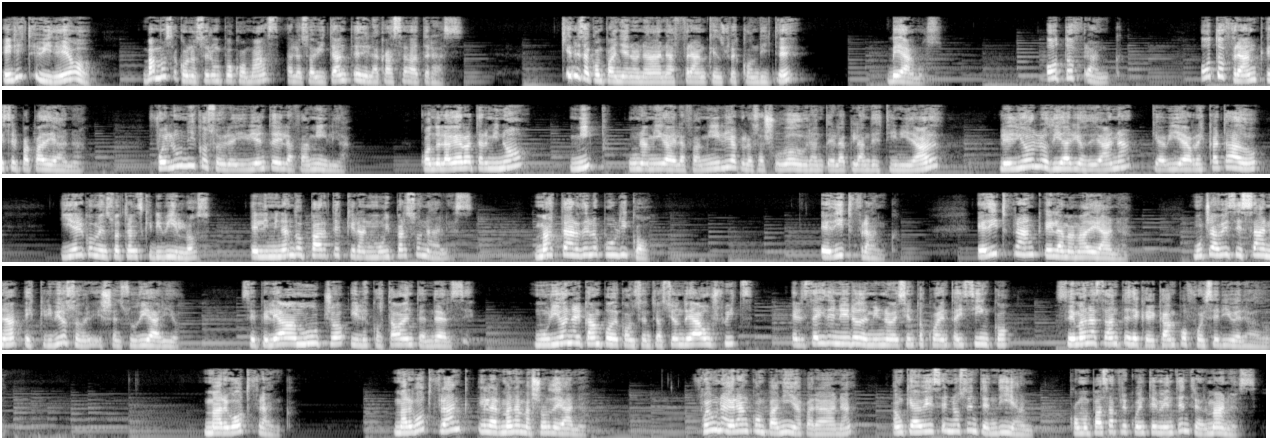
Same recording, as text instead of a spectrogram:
En este video vamos a conocer un poco más a los habitantes de la casa de atrás. ¿Quiénes acompañaron a Ana Frank en su escondite? Veamos. Otto Frank. Otto Frank es el papá de Ana. Fue el único sobreviviente de la familia. Cuando la guerra terminó, Mip, una amiga de la familia que los ayudó durante la clandestinidad, le dio los diarios de Ana que había rescatado y él comenzó a transcribirlos eliminando partes que eran muy personales. Más tarde lo publicó. Edith Frank. Edith Frank es la mamá de Ana. Muchas veces Ana escribió sobre ella en su diario. Se peleaban mucho y les costaba entenderse. Murió en el campo de concentración de Auschwitz el 6 de enero de 1945, semanas antes de que el campo fuese liberado. Margot Frank. Margot Frank es la hermana mayor de Ana. Fue una gran compañía para Ana, aunque a veces no se entendían, como pasa frecuentemente entre hermanas.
